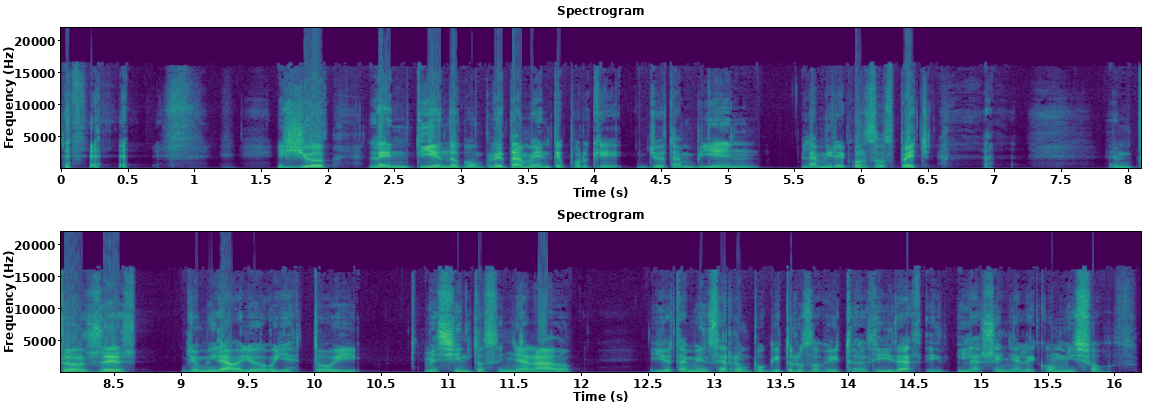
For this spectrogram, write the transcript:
y yo la entiendo completamente porque yo también la miré con sospecha. Entonces, yo miraba, yo, oye, estoy, me siento señalado. Y yo también cerré un poquito los ojitos así y, la señalé con mis ojos.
